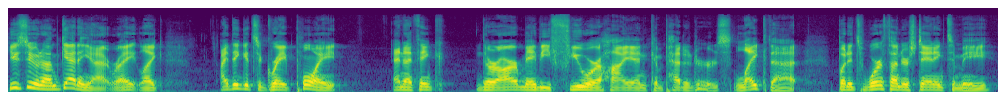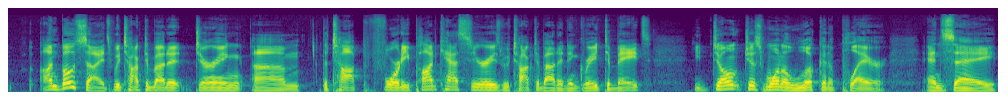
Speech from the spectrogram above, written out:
you see what I'm getting at, right? Like, I think it's a great point, and I think there are maybe fewer high end competitors like that, but it's worth understanding to me on both sides. We talked about it during um, the top 40 podcast series, we talked about it in great debates. You don't just want to look at a player and say,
